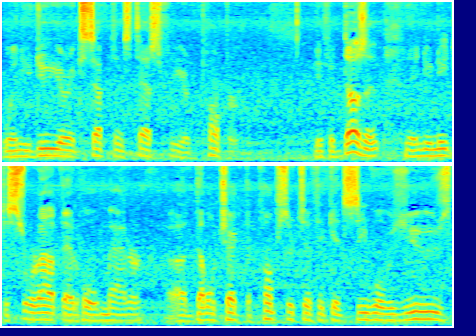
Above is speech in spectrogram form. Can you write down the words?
when you do your acceptance test for your pumper. If it doesn't, then you need to sort out that whole matter, uh, double check the pump certificate, see what was used,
